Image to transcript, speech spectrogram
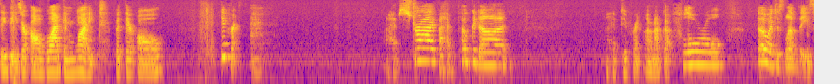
See, these are all black and white, but they're all different. I have stripe, I have polka dot, I have different, oh, and I've got floral. Oh, I just love these.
